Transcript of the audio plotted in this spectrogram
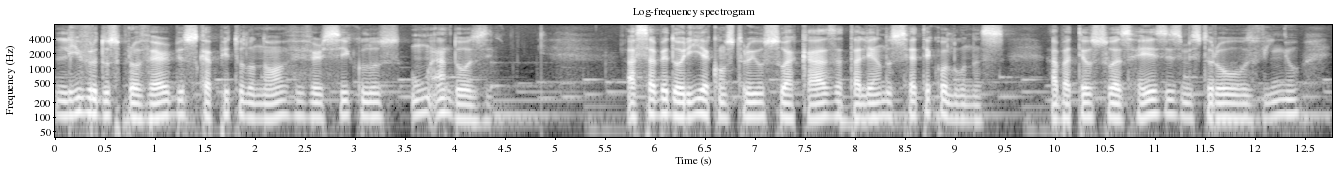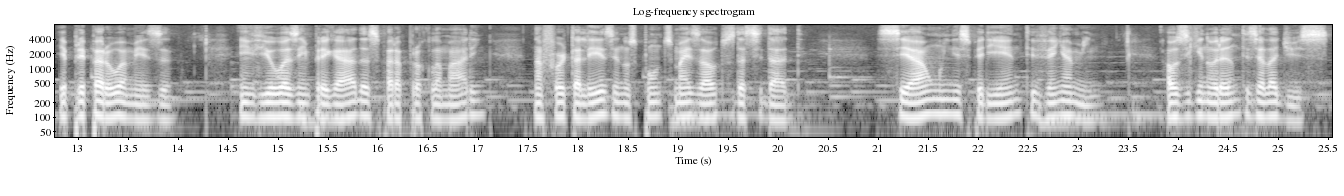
Livro dos Provérbios, capítulo 9, versículos 1 a 12. A sabedoria construiu sua casa talhando sete colunas abateu suas reses, misturou o vinho e preparou a mesa. Enviou as empregadas para proclamarem na fortaleza e nos pontos mais altos da cidade. Se há um inexperiente, vem a mim. Aos ignorantes ela diz:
